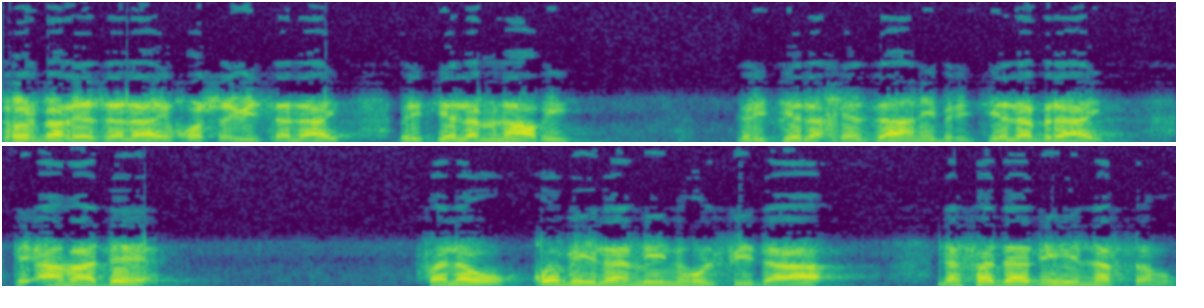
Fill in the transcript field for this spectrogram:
زۆر بەڕێزە لای خۆشەویستە لای بریتە لە مناڵی بریتە لە خێزانی بریتە لە برای لێ ئامادەیە. فلو قبل منه الفداء لفدى به نفسه.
